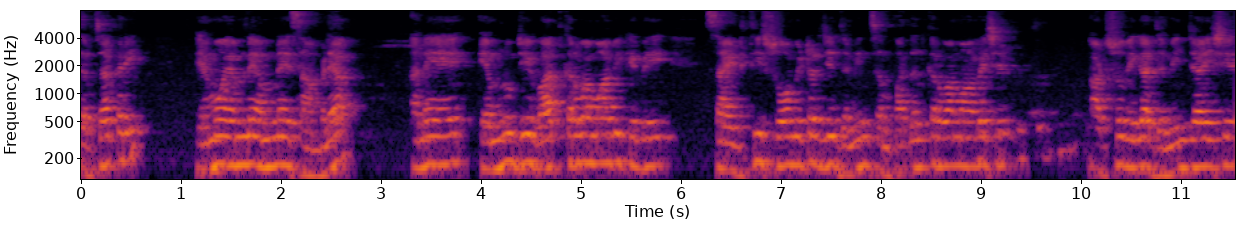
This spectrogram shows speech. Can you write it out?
ચર્ચા કરી. એમાં એમને અમને સાંભળ્યા અને એમનું જે વાત કરવામાં આવી કે ભાઈ સાઠથી સો મીટર જે જમીન સંપાદન કરવામાં આવે છે, આઠસો વીઘા જમીન જાય છે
